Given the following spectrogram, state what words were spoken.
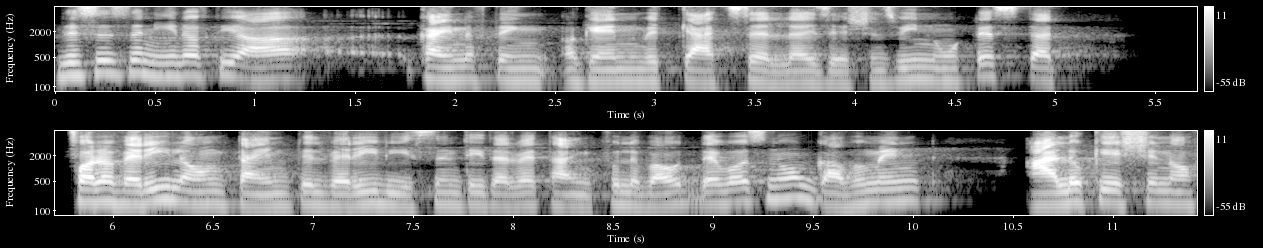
This is the need of the hour kind of thing again with cat sterilizations. We noticed that for a very long time, till very recently, that we're thankful about, there was no government allocation of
